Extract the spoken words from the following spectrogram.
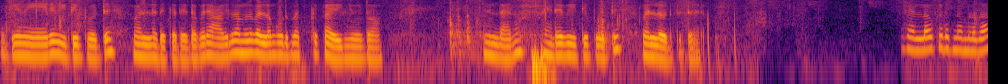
അപ്പോൾ നേരെ വീട്ടിൽ പോയിട്ട് വെള്ളം എടുക്കട്ടെ കേട്ടോ അപ്പോൾ രാവിലെ നമ്മൾ വെള്ളം കൊടുക്കുന്നൊക്കെ കഴിഞ്ഞു കേട്ടോ എന്തായാലും നേരെ വീട്ടിൽ പോയിട്ട് വെള്ളം എടുത്തിട്ട് വരാം. വെള്ളമൊക്കെ എടുത്ത് നമ്മളിതാ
